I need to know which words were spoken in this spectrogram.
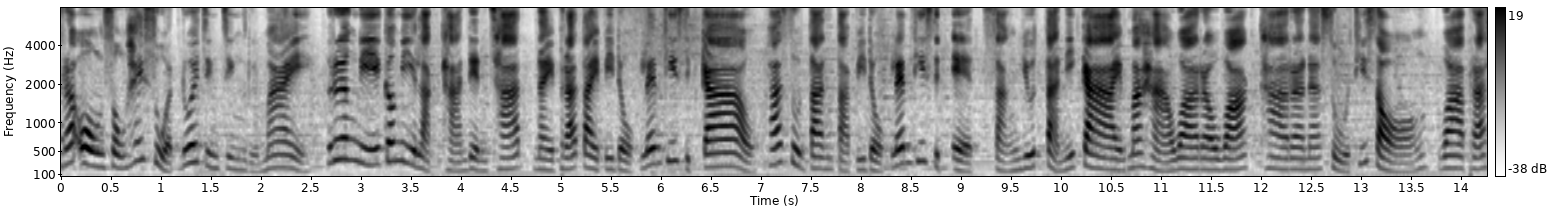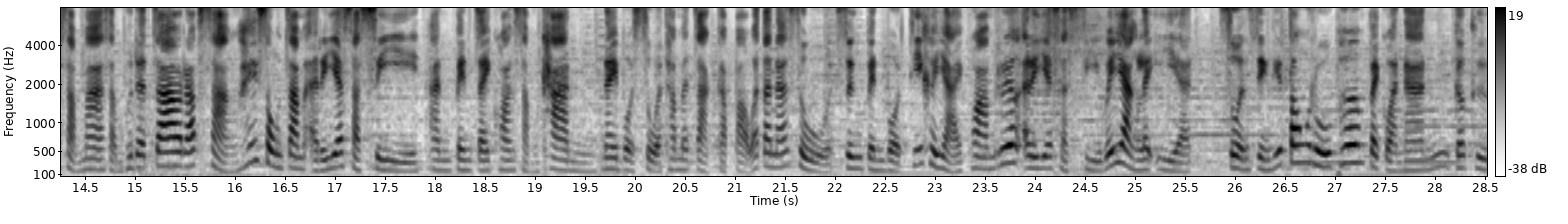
พระองค์ทรงให้สวดด้วยจริง ๆ หรือไม่ เรื่องนี้ก็มีหลักฐานเด่นชัด ในพระไตรปิฎกเล่มที่ 19 พระสุตันตปิฎกเล่มที่ 11 สังยุตตนิกาย มหาวารวักธารณสูตรที่สองว่าพระสัมมาสัมพุทธเจ้ารับสั่งให้ทรงจำอริยสัจสี่อันเป็นใจความสำคัญ ในบทสวดธรรมจักรกับปวัตนสูตรซึ่งเป็นบทที่ขยายความเรื่องอริยสัจสี่ไว้อย่างละเอียด ส่วนสิ่งที่ต้องรู้เพิ่มไปกว่านั้น ก็คือ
